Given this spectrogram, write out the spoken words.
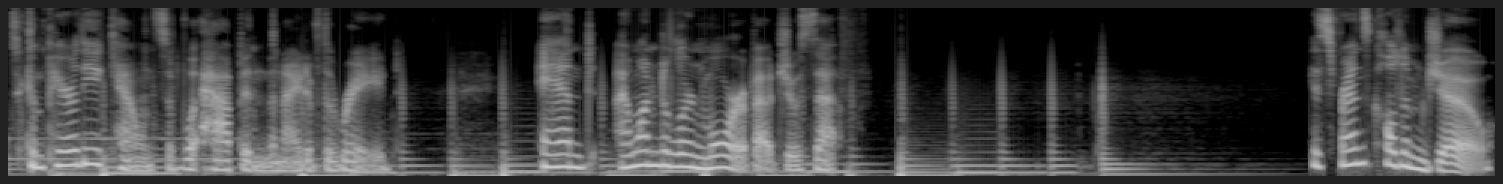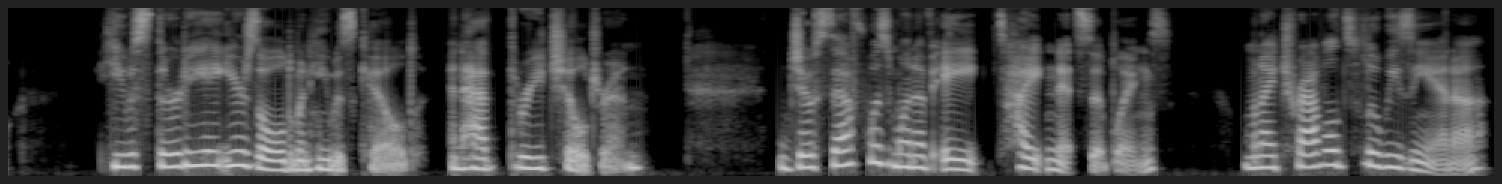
to compare the accounts of what happened the night of the raid. And I wanted to learn more about Joseph. His friends called him Joe. He was 38 years old when he was killed and had three children. Joseph was one of eight tight knit siblings. When I traveled to Louisiana,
